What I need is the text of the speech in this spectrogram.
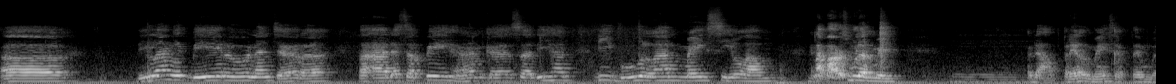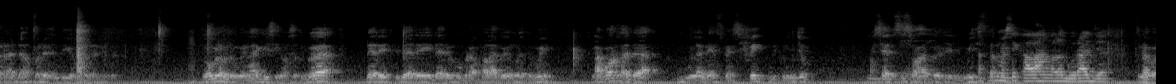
eh, di langit biru nan cerah tak ada serpihan kesedihan di bulan Mei silam. Kenapa harus bulan Mei? Hmm. ada April Mei September ada apa dengan tiga bulan itu? Gue belum nemuin lagi sih maksud gue dari dari dari beberapa lagu yang gue temuin kenapa harus ada bulan yang spesifik ditunjuk masih ada sesuatu jadi Tapi misteri masih kalah sama lagu Raja. kenapa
